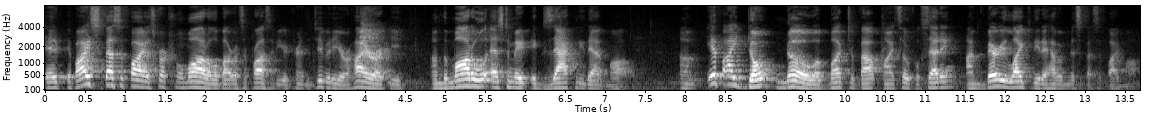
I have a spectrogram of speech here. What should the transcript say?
if, if, I specify a structural model about reciprocity or transitivity or hierarchy, um, the model will estimate exactly that model. Um, if I don't know much about my social setting, I'm very likely to have a misspecified model.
